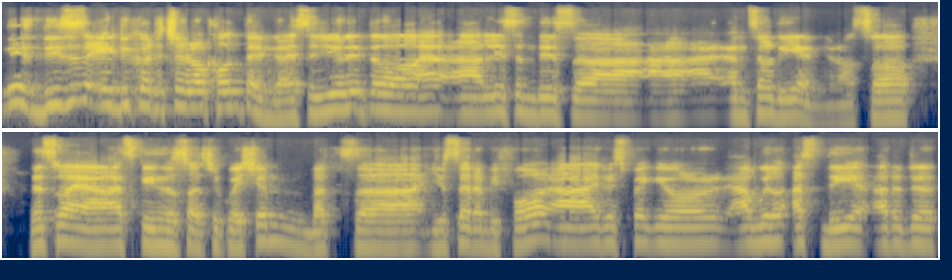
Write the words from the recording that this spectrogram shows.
please, this is educational content, guys. So you need to uh, uh, listen this uh, uh, until the end, you know. So that's why I'm asking you such a question. But uh, you said it before. I respect your. I will ask the other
